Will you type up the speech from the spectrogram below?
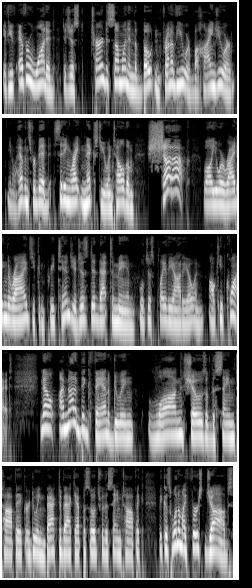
if you've ever wanted to just turn to someone in the boat in front of you or behind you or, you know, heavens forbid, sitting right next to you and tell them, shut up while you were riding the rides, you can pretend you just did that to me and we'll just play the audio and I'll keep quiet. Now, I'm not a big fan of doing long shows of the same topic or doing back to back episodes for the same topic because one of my first jobs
